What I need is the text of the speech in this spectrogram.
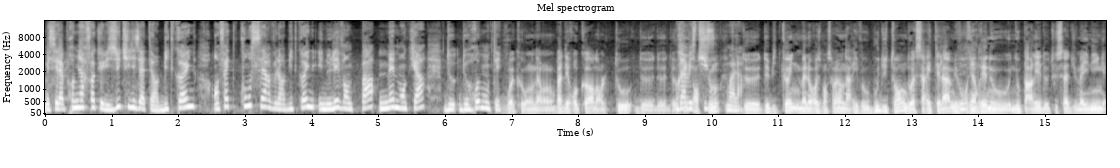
Mais c'est la première fois que les utilisateurs Bitcoin, en fait, conservent leur Bitcoin et ne les vendent pas, même en cas de, de remontée. On voit qu'on on bat des records dans le taux de, de, de rétention voilà. de, de, Bitcoin. Malheureusement, c'est vrai, on arrive au bout du temps, on doit s'arrêter là, mais vous reviendrez nous, nous parler de tout ça, du mining,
